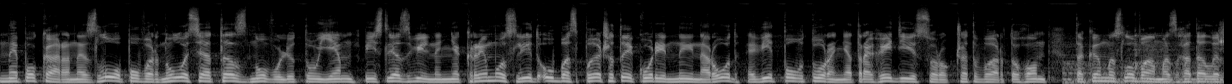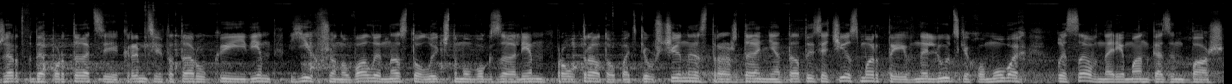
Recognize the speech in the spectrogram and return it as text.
Непокаране зло повернулося та знову лютує. Після звільнення Криму слід убезпечити корінний народ від повторення трагедії 44-го. Такими словами згадали жертв депортації кримських татар у Києві. Їх вшанували на столичному вокзалі. Про втрату батьківщини, страждання та тисячі смертей в нелюдських умовах писав Наріман Казенбаш.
